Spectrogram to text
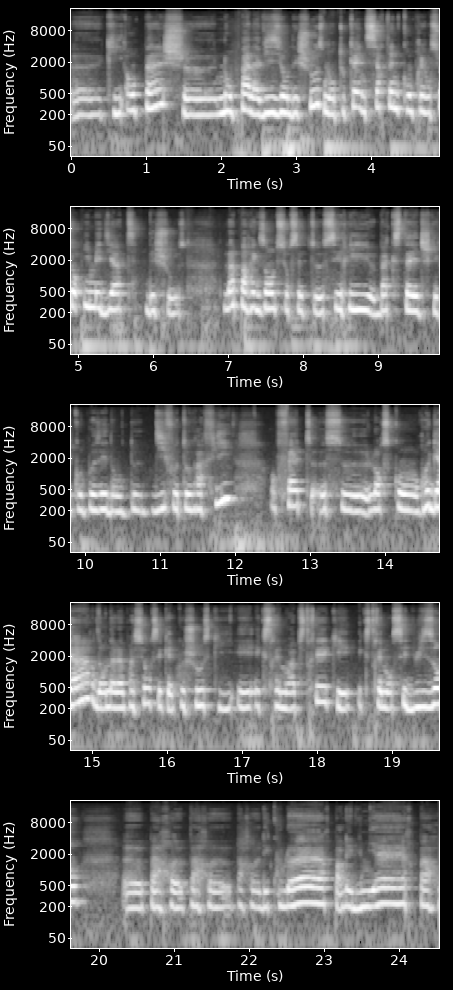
euh, qui empêche euh, non pas la vision des choses, mais en tout cas une certaine compréhension immédiate des choses. Là, par exemple, sur cette série Backstage qui est composée de 10 photographies, en fait, lorsqu'on regarde, on a l'impression que c'est quelque chose qui est extrêmement abstrait, qui est extrêmement séduisant euh, par, par, par, les couleurs, par les lumières, par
